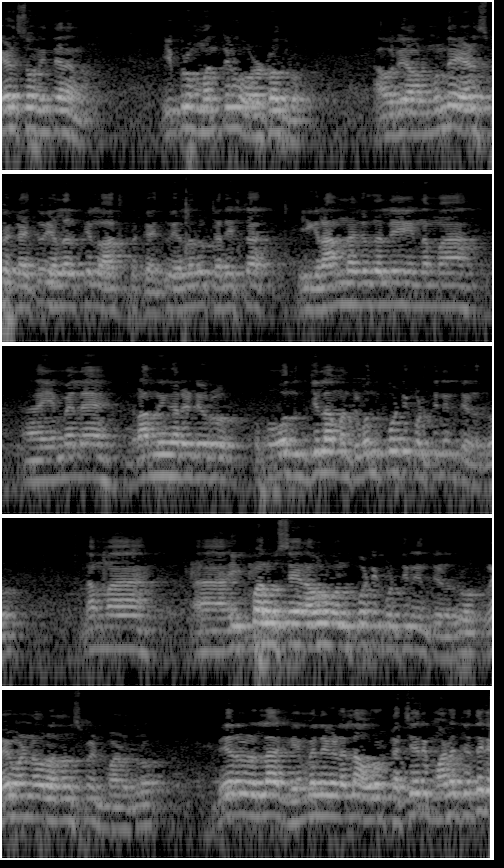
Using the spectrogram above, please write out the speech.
ಹೇಳ್ಸೋನಿದ್ದೆ ನಾನು. ಇಬ್ರು ಮಂತ್ರಿಗಳು ಹೊರಟೋದ್ರು. ಅವ್ರು ಅವ್ರ ಮುಂದೆ ಹೇಳಿಸ್ಬೇಕಾಯ್ತು ಎಲ್ಲರ ಕೈಲೂ ಹಾಕ್ಸ್ಬೇಕಾಯ್ತು. ಎಲ್ಲರೂ ಕನಿಷ್ಠ ಈಗ ರಾಮನಗರದಲ್ಲಿ ನಮ್ಮ ಎಂ ಎಲ್ ಎ ರಾಮಲಿಂಗಾರೆಡ್ಡಿ ಅವರು ಒಂದು ಜಿಲ್ಲಾ ಮಂತ್ರಿ, ಒಂದು ಕೋಟಿ ಕೊಡ್ತೀನಿ ಅಂತ ಹೇಳಿದ್ರು. ನಮ್ಮ ಇಕ್ಬಾಲ್ ಹುಸೇನ್ ಅವರು ಒಂದು ಕೋಟಿ ಕೊಡ್ತೀನಿ ಅಂತ ಹೇಳಿದ್ರು. ರೇವಣ್ಣ ಅವರು ಅನೌನ್ಸ್ಮೆಂಟ್ ಮಾಡಿದ್ರು. ಬೇರೆಯವರೆಲ್ಲ ಎಂ ಎಲ್ ಎಗಳೆಲ್ಲ ಅವ್ರ ಕಚೇರಿ ಮಾಡೋ ಜೊತೆಗೆ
